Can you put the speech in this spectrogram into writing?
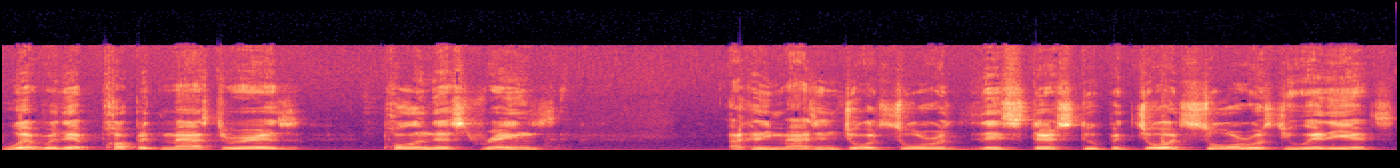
Whoever their puppet master is pulling their strings, I can imagine George Soros. This, they're stupid. George Soros, you idiots,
